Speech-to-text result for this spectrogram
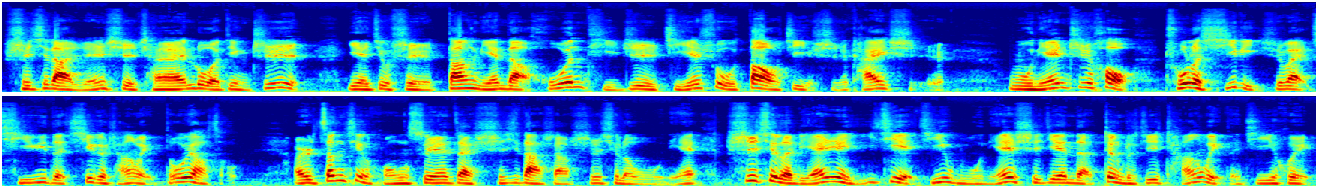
十七大人事尘埃落定之日，也就是当年的胡温体制结束倒计时开始。五年之后，除了习礼之外，其余的七个常委都要走。而曾庆红虽然在十七大上失去了五年，失去了连任一届及五年时间的政治局常委的机会，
